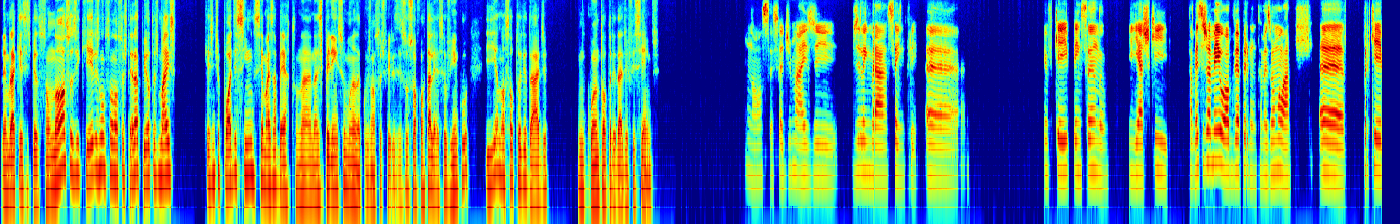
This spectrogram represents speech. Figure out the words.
lembrar que esses pesos são nossos e que eles não são nossos terapeutas, mas que a gente pode sim ser mais aberto na, na experiência humana com os nossos filhos. Isso só fortalece o vínculo e a nossa autoridade enquanto autoridade eficiente. Nossa, isso é demais de, de lembrar sempre. É, eu fiquei pensando, e acho que talvez seja meio óbvia a pergunta, mas vamos lá. É, porque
